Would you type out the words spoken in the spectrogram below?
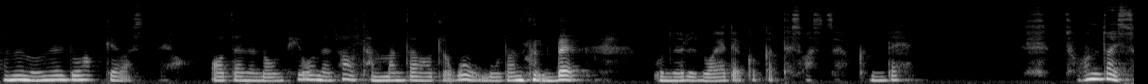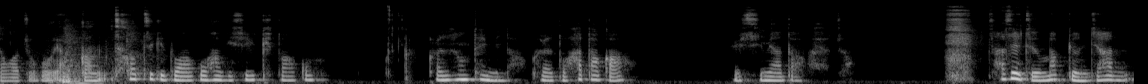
저는 오늘도 학교에 왔어요. 어제는 너무 피곤해서 잠만 자가지고 못 왔는데 오늘은 와야 될 것 같아서 왔어요. 근데 저 혼자 있어가지고 약간 처지기도 하고 하기 싫기도 하고 그런 상태입니다. 그래도 하다가 열심히 하다가 가야죠. 사실 지금 학교 온 지 한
